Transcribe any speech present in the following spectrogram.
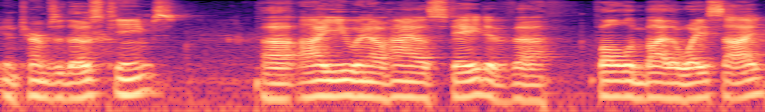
in terms of those teams. Uh, IU and Ohio State have uh, fallen by the wayside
